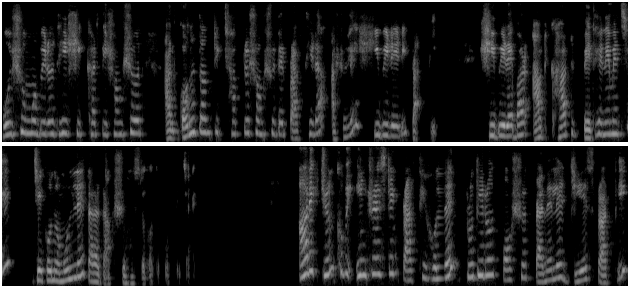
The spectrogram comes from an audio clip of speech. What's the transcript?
বৈষম্য বিরোধী শিক্ষার্থী সংসদ আর গণতান্ত্রিক ছাত্র সংসদের প্রার্থীরা আসলে শিবিরেরই প্রার্থী। শিবির এবার আটঘাট বেঁধে নেমেছে, যেকোনো মূল্যে তারা ডাকসু হস্তগত করতে চায়। আরেকজন খুবই ইন্টারেস্টিং প্রার্থী হলেন প্রতিরোধ পর্ষদ প্যানেলের জিএস প্রার্থী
